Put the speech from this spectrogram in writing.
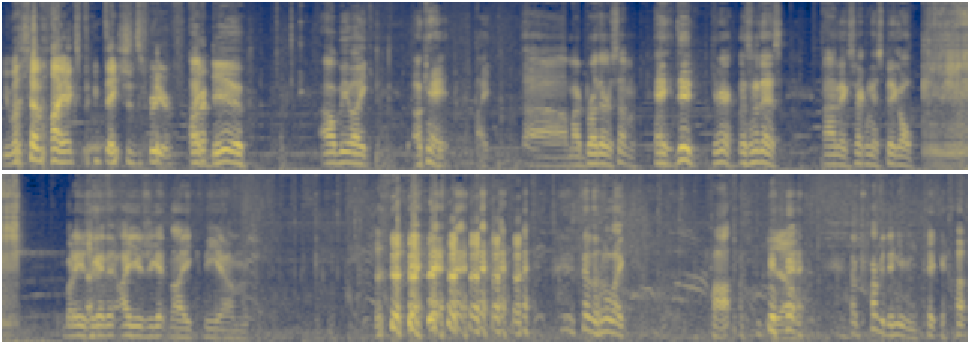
you must have high expectations for your I do. I'll be like, okay, like uh, my brother or something. Hey, dude, come here. Listen to this. I'm expecting this big old. But I usually get I usually get like the um. a little like pop. Yeah. I probably didn't even pick it up.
